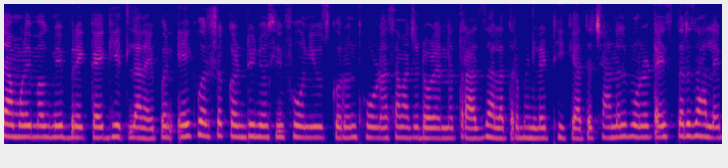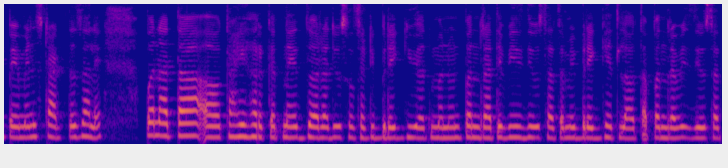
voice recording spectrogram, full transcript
त्यामुळे मग मी ब्रेक काही घेतला नाही. पण एक वर्ष कंटिन्युअसली फोन यूज करून थोडासा माझ्या डोळ्यांना त्रास झाला तर म्हणलं ठीक आहे. आता चॅनल मोनोटाईज तर झालं आहे पेमेंट स्टार्ट तर झालं आहे पण आता काही हरकत नाही. जरा दिवसासाठी ब्रेक घेऊयात म्हणून पंधरा ते वीस दिवसाचा मी ब्रेक घेतला होता. पंधरा वीस दिवसात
